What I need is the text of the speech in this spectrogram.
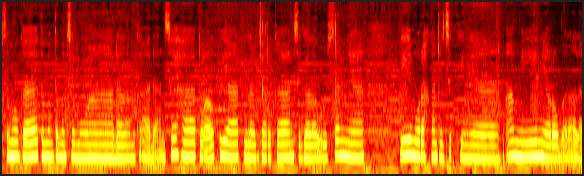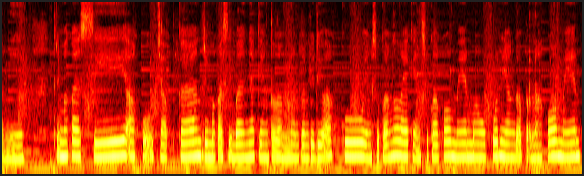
Semoga teman-teman semua dalam keadaan sehat, walafiat, dilancarkan segala urusannya, dimurahkan rezekinya. Amin ya robbal alamin. Terima kasih aku ucapkan terima kasih banyak yang telah menonton video aku, yang suka nge-like, yang suka komen maupun yang gak pernah komen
